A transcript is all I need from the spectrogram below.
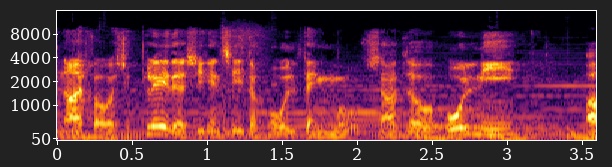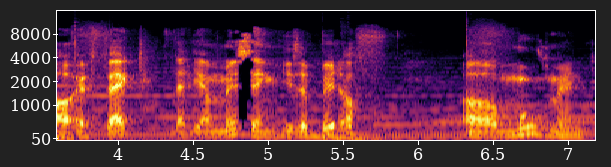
now if I was to play this, you can see the whole thing moves. Now the only uh, effect that we are missing is a bit of uh, movement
